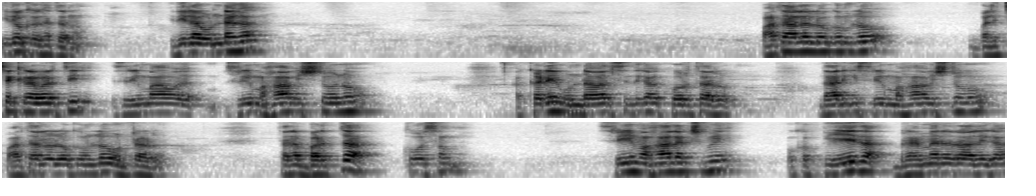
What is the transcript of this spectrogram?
ఇది ఒక కథనం. ఇది ఇలా ఉండగా పాతాళ లోకంలో బలిచక్రవర్తి శ్రీమా శ్రీ మహావిష్ణువును అక్కడే ఉండవలసిందిగా కోరుతారు. దానికి శ్రీ మహావిష్ణువు పాతాళ లోకంలో ఉంటాడు. తన భర్త కోసం శ్రీ మహాలక్ష్మి ఒక పేద బ్రాహ్మణురాలిగా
